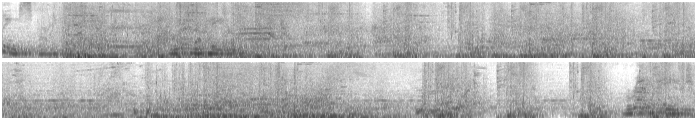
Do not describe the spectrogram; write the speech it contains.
Killing spree. Rampage. Rampage.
